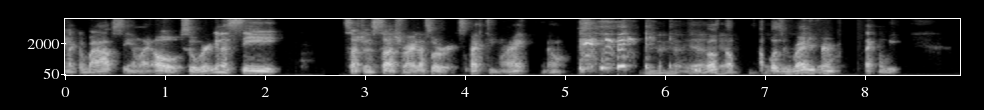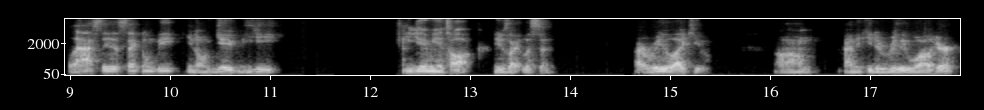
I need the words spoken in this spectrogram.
like a biopsy and like, "Oh, so we're gonna see such and such, right? That's what we're expecting, right?" You know, Yeah, You know, yeah. I was ready for him for the second week. Last day of the second week, you know, he gave me he he gave me a talk. He was like, "Listen, I really like you. Um, I think you did really well here.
